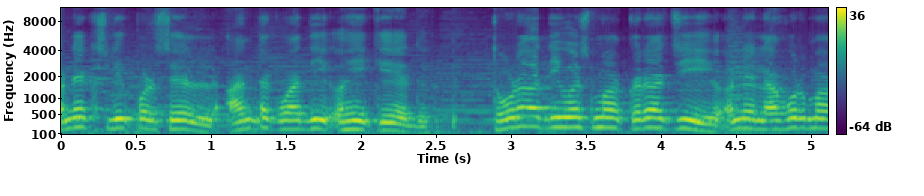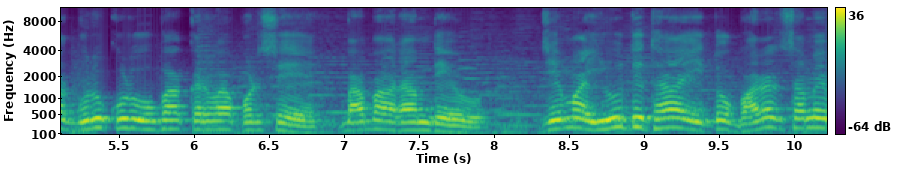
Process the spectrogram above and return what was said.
અનેક સ્લીપર સેલ, આતંકવાદી અહીં કેદ. થોડા દિવસમાં કરાચી અને લાહોરમાં ગુરુકુળ ઊભા કરવા પડશે, બાબા રામદેવ. જેમાં યુદ્ધ થાય તો ભારત સામે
